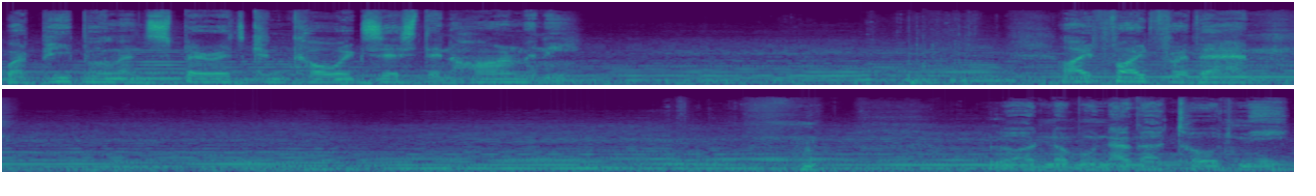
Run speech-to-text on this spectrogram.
where people and spirits can coexist in harmony. I fight for them. Lord Nobunaga told me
